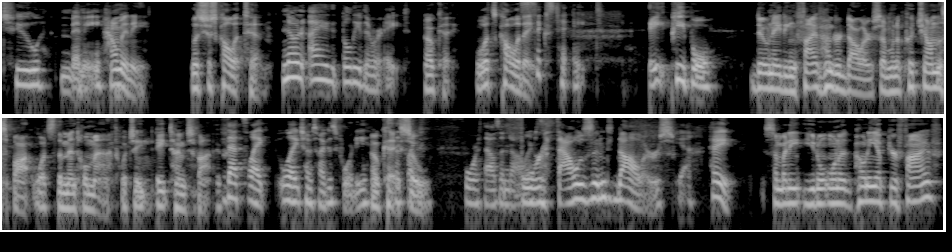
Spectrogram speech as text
Too many. How many? Let's just call it ten. No, I believe there were eight. Okay. Well, let's call it eight. Six to eight. Eight people donating five hundred dollars. So I'm going to put you on the spot. What's the mental math? What's eight eight times five? That's like well, eight times five is forty. Okay, that's so like four thousand dollars. Four thousand dollars. Yeah. Hey, somebody you don't want to pony up your five?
